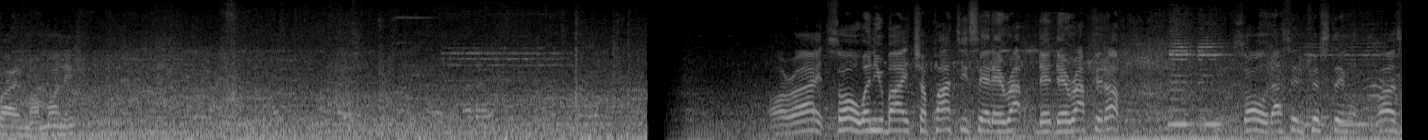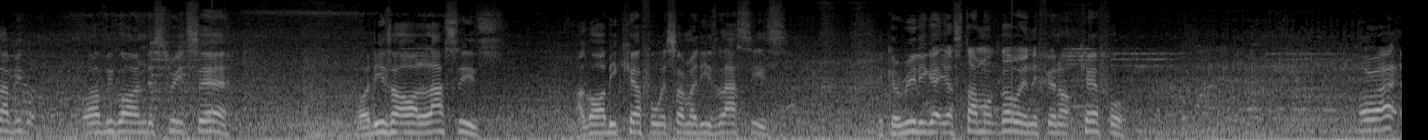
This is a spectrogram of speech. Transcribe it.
My money. All right, so when you buy chapatis here, they wrap they, they wrap it up. So that's interesting. What else have we got? What have we got on the streets here? Well, these are all lassis. I gotta be careful with some of these lassis. It can really get your stomach going if you're not careful. All right,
